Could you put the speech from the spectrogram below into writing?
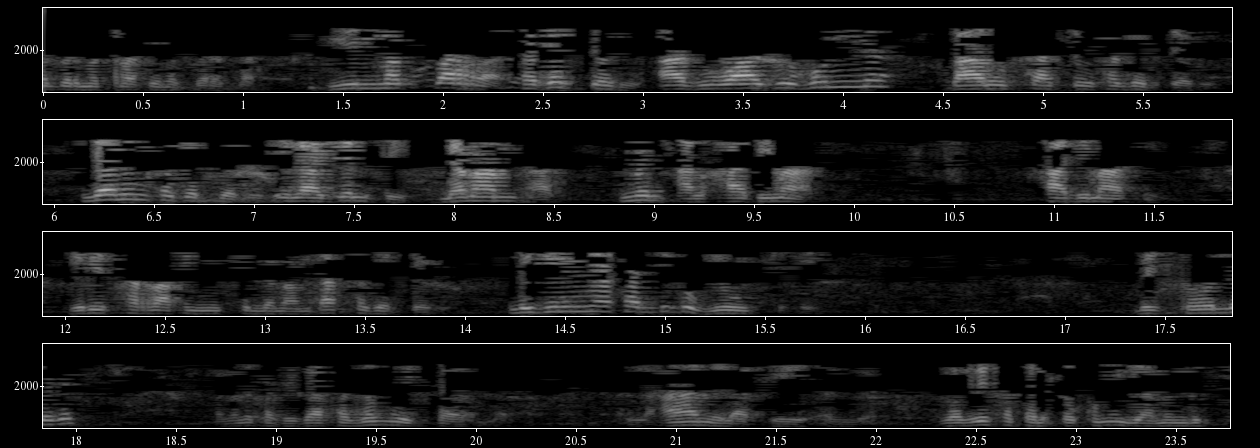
ነበር መስራት የነበረባት ይመጠራ ተገደዱ አዝዋጁሁን ባሎቻቸው ተገደዱ ለምን ተገደዱ ኢላ ጀልቢ ለማምጣት ምን አልኻዲማት ኻዲማት የቤት ሰራተኞችን ለማምጣት ተገደዱ። ልጅን የሚያሳድገው የውጭ ሴት ልጅ ተወለደች ተመለከተ ጋ ተዘወጅ ታያለ አልዓሚላ ፊ ወዚፈተ ልሑኩምያ መንግስት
